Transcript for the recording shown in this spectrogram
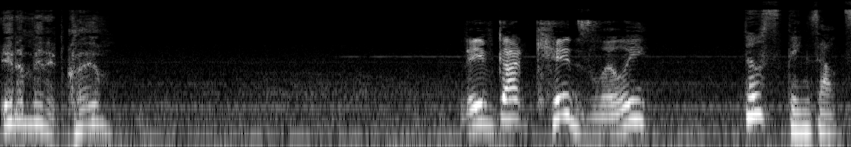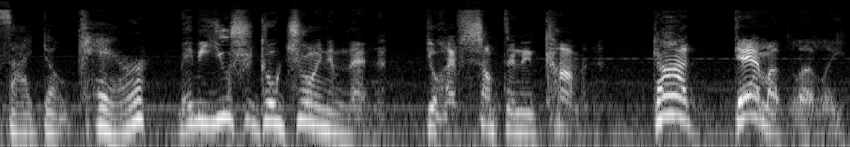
In a minute, Clem. They've got kids, Lily. Those things outside don't care. Maybe you should go join them then. You'll have something in common. God damn it, Lily.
